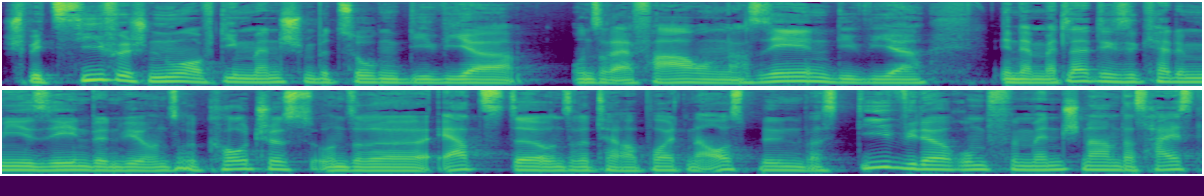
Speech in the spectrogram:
spezifisch nur auf die Menschen bezogen, die wir unsere Erfahrungen nach sehen, die wir in der Mathletics Academy sehen, wenn wir unsere Coaches, unsere Ärzte, unsere Therapeuten ausbilden, was die wiederum für Menschen haben. Das heißt,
